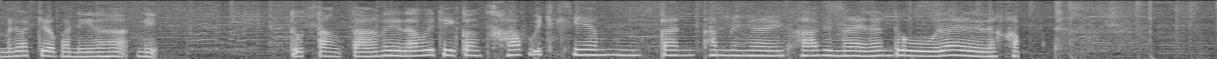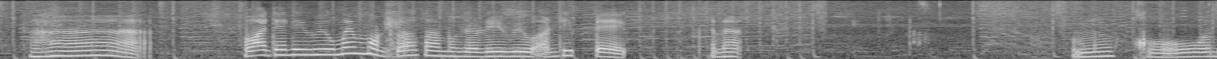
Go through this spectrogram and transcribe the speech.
ไม่ว่าเจอพันนี้นะฮะนี่ดูต่างๆเลยนะวิธีการครับวิธีการทำยังไงครับยังไงนั้นดูได้เลยนะครับอ่าผมอาจะรีวิวไม่หมดก็แล้วกันผมจะรีวิวอันที่เปกนะ ขอวัน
